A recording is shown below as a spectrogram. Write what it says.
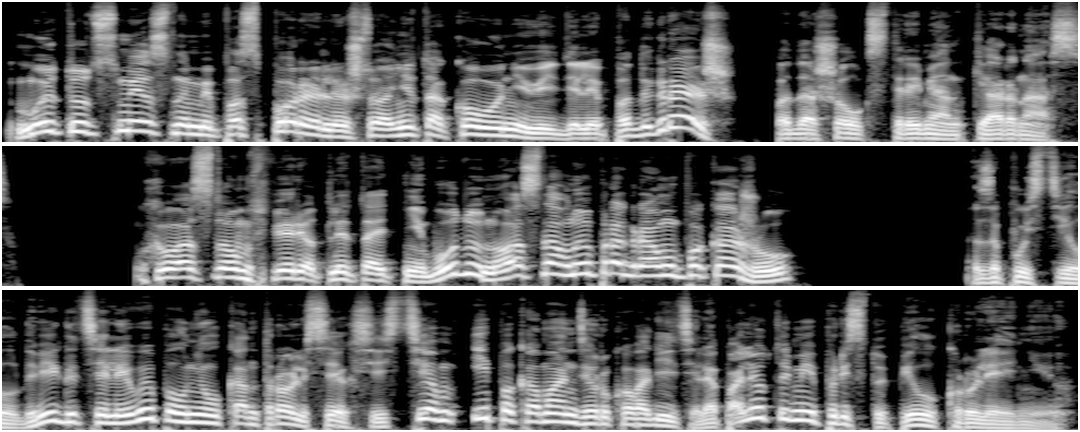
«Мы тут с местными поспорили, что они такого не видели. Подыграешь?» – подошел к стремянке Арнас. «Хвостом вперед летать не буду, но основную программу покажу». Запустил двигатель и выполнил контроль всех систем и по команде руководителя полетами приступил к рулению.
